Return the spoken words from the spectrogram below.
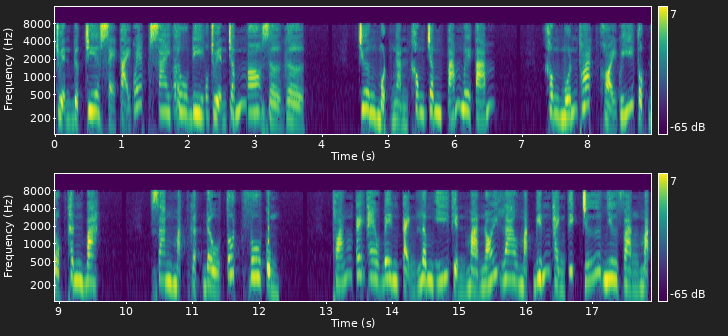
Chuyện được chia sẻ tại website odchuyện.org. Chương 1088. Không muốn thoát khỏi quý tộc độc thân ba. Giang mặt gật đầu tốt vô cùng. Thoáng cái theo bên cạnh lâm ý thiện mà nói lao mặt biến thành tích chữ như vàng mặt.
